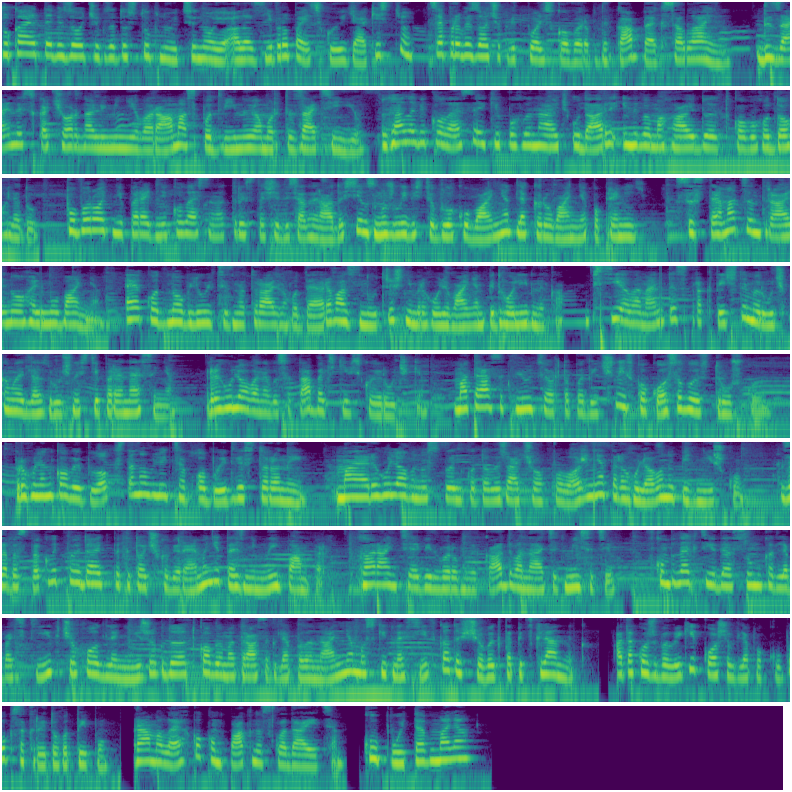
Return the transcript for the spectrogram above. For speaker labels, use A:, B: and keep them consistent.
A: Шукаєте візочок за доступною ціною, але з європейською якістю? Це про візочок від польського виробника Bexa Line. Дизайнерська чорна алюмінієва рама з подвійною амортизацією, гелеві колеса, які поглинають удари і не вимагають додаткового догляду, поворотні передні колеса на 360 градусів з можливістю блокування для керування по прямій. Система центрального гальмування, еко-дно в люльці з натурального дерева з внутрішнім регулюванням підголівника. Всі елементи з практичними ручками для зручності перенесення. Регульована висота батьківської ручки. Матрасик в люці ортопедичний з кокосовою стружкою. Прогулянковий блок встановлюється в обидві сторони. Має регульовану спинку до лежачого положення та регульовану підніжку. За безпеку відповідають п'ятиточкові ремені та знімний бампер. Гарантія від виробника 12 місяців. В комплекті йде сумка для батьків, чохол для ніжок, додатковий матрасик для пеленання, москітна сітка, дощовик та підсклянник, а також великий кошик для покупок закритого типу. Рама легко, компактно складається. Купуйте в маля!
